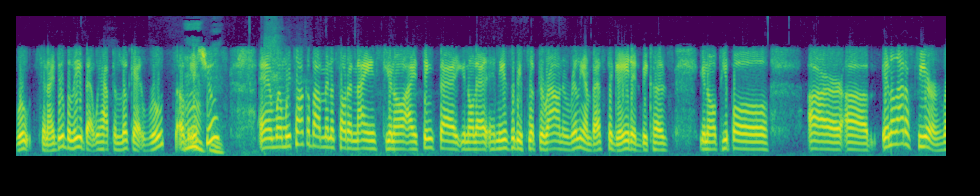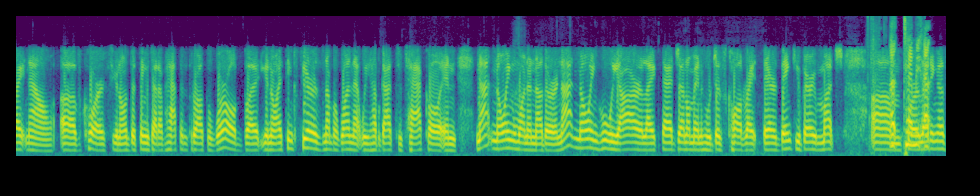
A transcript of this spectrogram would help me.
roots, and I do believe that we have to look at roots of mm-hmm. issues. And when we talk about Minnesota nice, you know, I think that you know that it needs to be flipped around and really investigated because you know people are uh, in a lot of fear right now, of course, you know, the things that have happened throughout the world. But, you know, I think fear is number one that we have got to tackle and not knowing one another, not knowing who we are, like that gentleman who just called right there. Thank you very much um, Uh, Tammy, for letting I, us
